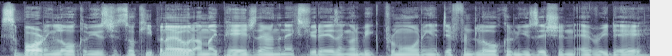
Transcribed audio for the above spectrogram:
supporting local musicians. So keep an eye out on my page there in the next few days. I'm going to be promoting a different local musician every day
